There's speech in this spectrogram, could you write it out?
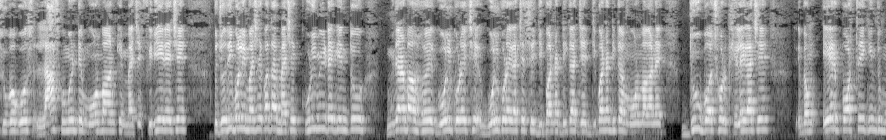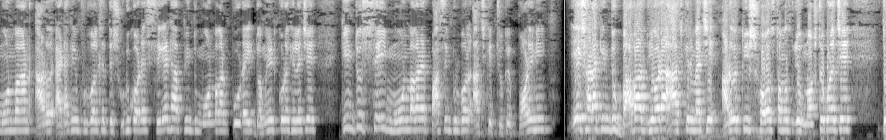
শুভ ঘোষ। লাস্ট মোমেন্টে মোহনবাগানকে ম্যাচে ফিরিয়ে এনেছে। তো যদি বলি ম্যাচের কথা ম্যাচের কুড়ি মিনিটে কিন্তু মিনারবা হয়ে গোল করেছে, গোল করে গেছে সেই দীপান্না টিকা, যে দীপান্না টিকা মোহনবাগানে দু বছর খেলে গেছে এবং এরপর থেকে কিন্তু মোহনবাগান আরও অ্যাটাকিং ফুটবল খেলতে শুরু করে। সেকেন্ড হাফ কিন্তু মোহনবাগান পুরোটাই ডমিনেট করে খেলেছে। কিন্তু সেই মোহনবাগানের পাসিং ফুটবল আজকে চোখে পড়েনি। এছাড়া কিন্তু বাবা দিওরা আজকের ম্যাচে আরও একটি সহজতম সুযোগ নষ্ট করেছে। তো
